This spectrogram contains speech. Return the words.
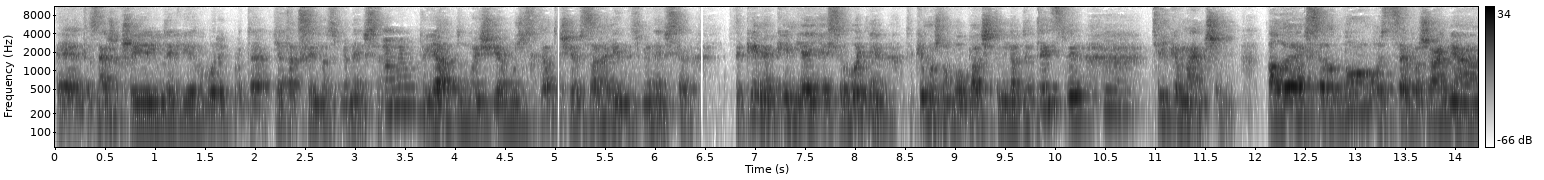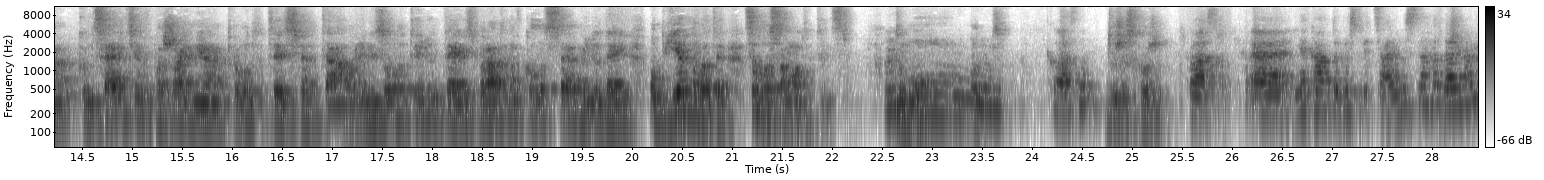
Е, ти знаєш, якщо є люди, які говорять про те, я так сильно змінився, Мгм. то я думаю, що я можу сказати, що я взагалі не змінився. Таким, яким я є сьогодні, таким можна було бачити мене в дитинстві, тільки меншим. Але все одно, ось це бажання концертів, бажання проводити свята, організовувати людей, збирати навколо себе людей, об'єднувати це було саме дитинство. Тому от Класно. дуже схоже. Клас. Е, яка в тебе спеціальність, нагадай нам?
